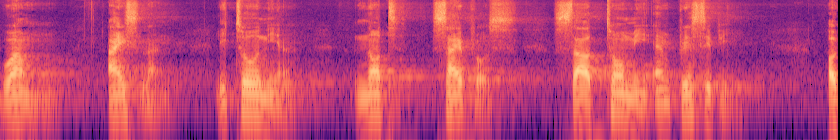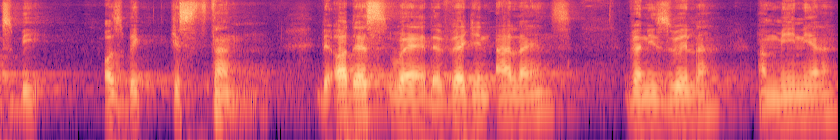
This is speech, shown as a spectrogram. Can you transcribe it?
Guam, Iceland, Lithuania, North Cyprus, Sao Tome and Principe, Uzbekistan. The others were the Virgin Islands, Venezuela, Armenia,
